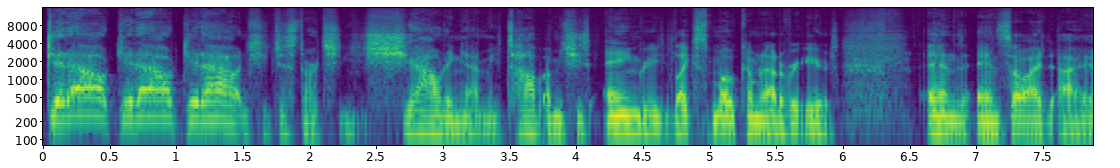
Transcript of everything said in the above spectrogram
get out, get out, get out!" And she just starts shouting at me. Top, I mean, she's angry, like smoke coming out of her ears. And and so I, I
